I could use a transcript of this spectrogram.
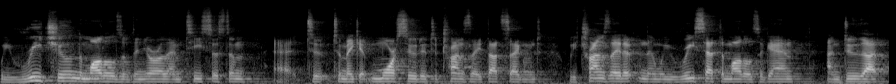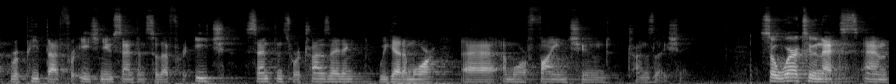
we retune the models of the neural MT system uh, to, to make it more suited to translate that segment. We translate it and then we reset the models again and do that, repeat that for each new sentence so that for each sentence we're translating, we get a more, uh, a more fine-tuned translation. So where to next? Um,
